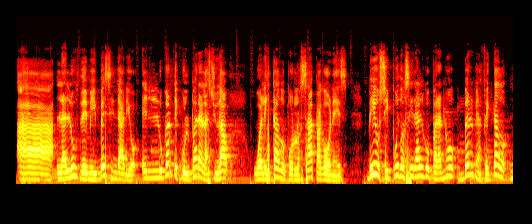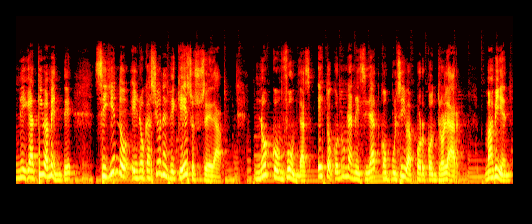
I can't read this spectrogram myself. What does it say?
a la luz de mi vecindario, en lugar de culpar a la ciudad o al Estado por los apagones, veo si puedo hacer algo para no verme afectado negativamente, siguiendo en ocasiones de que eso suceda. No confundas esto con una necesidad compulsiva por controlar más bien,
